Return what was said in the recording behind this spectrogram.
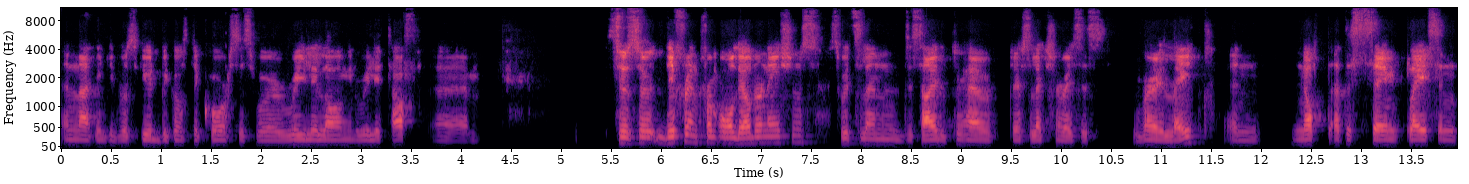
and I think it was good because the courses were really long and really tough. Um, so so different from all the other nations, Switzerland decided to have their selection races very late and not at the same place and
